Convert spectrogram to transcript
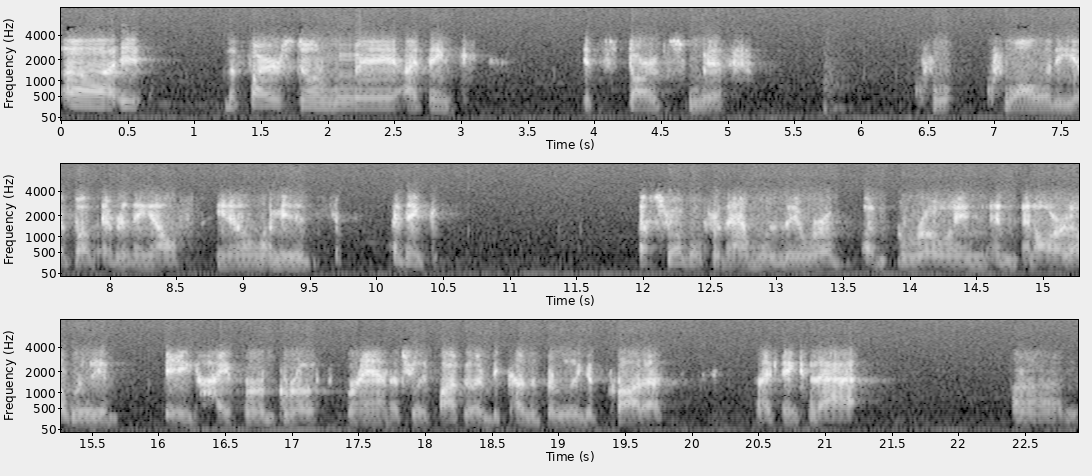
Uh, it, the Firestone way, I think it starts with qu- quality above everything else. You know, I mean, it's, I think a struggle for them was they were a, a growing and, and are a really big hyper growth brand that's really popular because it's a really good product. And I think that um,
